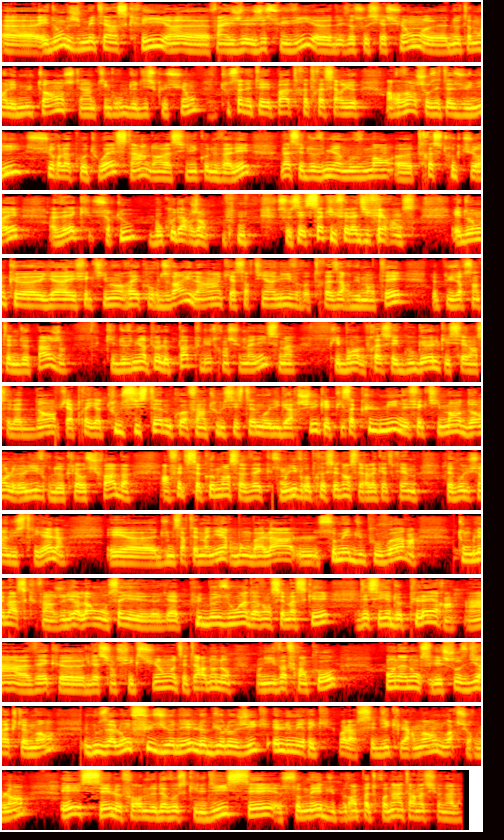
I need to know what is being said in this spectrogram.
Euh, et donc je m'étais inscrit, euh, enfin j'ai suivi euh, des associations, notamment les Mutants, c'était un petit groupe de discussion. Tout ça n'était pas très très sérieux. En revanche, aux États-Unis, sur la côte ouest, hein, dans la Silicon Valley, là c'est devenu un mouvement très structuré, avec surtout beaucoup d'argent. c'est ça qui fait la différence. Et donc il y a effectivement Ray Kurzweil hein, qui a sorti un livre très argumenté de plusieurs centaines de pages qui est devenu un peu le pape du transhumanisme. Puis bon, après c'est Google qui s'est lancé là-dedans. Puis après il y a tout le système, quoi, enfin tout le système oligarchique. Et puis ça culmine effectivement dans le livre de Klaus Schwab. En fait, ça commence avec son livre précédent, c'est-à-dire la quatrième révolution industrielle. Et euh, d'une certaine manière, bon bah là, le sommet du pouvoir tombe les masques. Enfin, je veux dire, là, on sait, il n'y a plus besoin d'avancer masqué, d'essayer de plaire hein, avec euh, de la science-fiction, etc. Non, non, on y va franco on annonce les choses directement. Nous allons fusionner le biologique et le numérique. Voilà, c'est dit clairement, noir sur blanc. Et c'est le forum de Davos qui le dit, c'est le sommet du grand patronat international.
